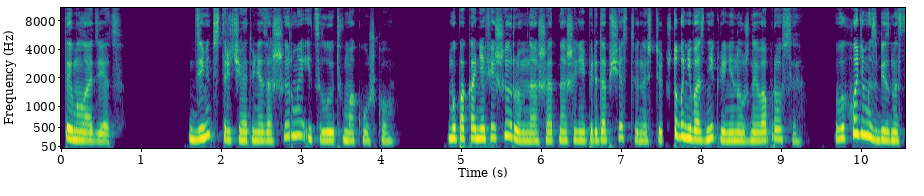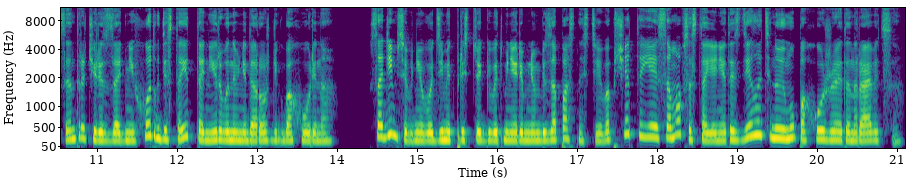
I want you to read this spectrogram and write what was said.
Ты молодец. Демид встречает меня за ширмой и целует в макушку. Мы пока не афишируем наши отношения перед общественностью, чтобы не возникли ненужные вопросы. Выходим из бизнес-центра через задний ход, где стоит тонированный внедорожник Бахурина. Садимся в него, Димит пристегивает меня ремнем безопасности. Вообще-то я и сама в состоянии это сделать, но ему, похоже, это нравится.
